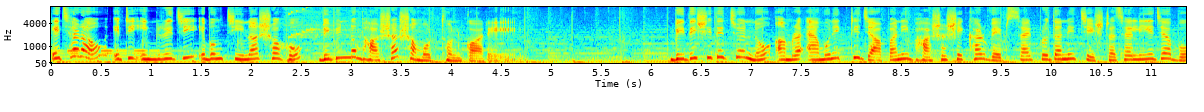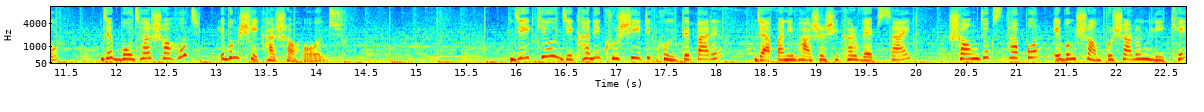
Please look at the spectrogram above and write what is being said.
এছাড়াও এটি ইংরেজি এবং চীনা সহ বিভিন্ন ভাষা সমর্থন করে। বিদেশিদের জন্য আমরা এমন একটি জাপানি ভাষা শেখার ওয়েবসাইট প্রদানের চেষ্টা চালিয়ে যাব, যা বোঝা সহজ এবং শেখা সহজ। যে কেউ যেখানে খুশি এটি খুলতে পারেন, জাপানি ভাষা শেখার ওয়েবসাইট, সংযোগ স্থাপন এবং সম্প্রসারণ লিখে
